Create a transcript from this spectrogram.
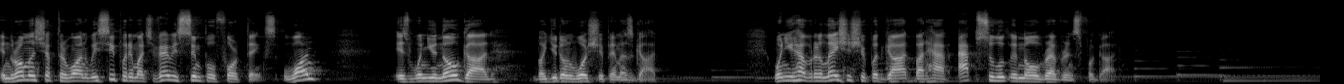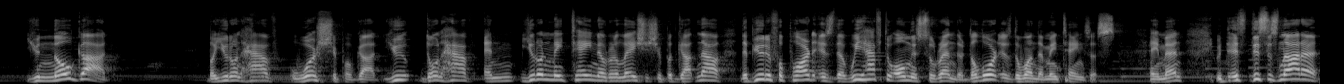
In Romans chapter 1, we see pretty much very simple four things. One is when you know God, but you don't worship Him as God. When you have a relationship with God, but have absolutely no reverence for God you know God but you don't have worship of God. You don't have and you don't maintain a relationship with God. Now the beautiful part is that we have to only surrender. The Lord is the one that maintains us. Amen? It's, this is not a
